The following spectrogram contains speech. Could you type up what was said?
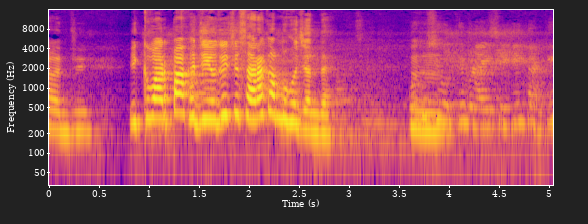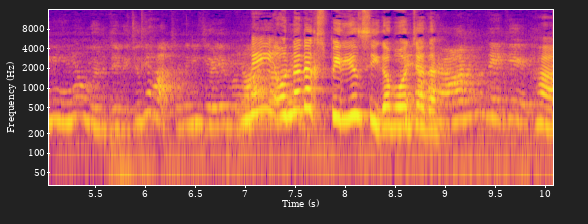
ਹਾਂਜੀ। ਇੱਕ ਵਾਰ ਭਖ ਜੇ ਉਹਦੇ ਚ ਸਾਰਾ ਕੰਮ ਹੋ ਜਾਂਦਾ। ਹੈ ਉਹ ਤੁਸੀਂ ਉੱਥੇ ਬਣਾਈ ਸੀਗੀ ਘੰਟੀ ਨਹੀਂ ਹੈ ਨਾ ਉਮਰ ਦੇ ਵਿੱਚ ਉਹਦੇ ਹੱਥ ਵੀ ਨਹੀਂ ਜਿਹੜੇ ਬਣਾ ਨਹੀਂ ਉਹਨਾਂ ਦਾ ਐਕਸਪੀਰੀਅੰਸ ਸੀਗਾ ਬਹੁਤ ਜ਼ਿਆਦਾ। ਹੈਰਾਨ ਨੂੰ ਦੇਖ ਕੇ ਹਾਂ।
